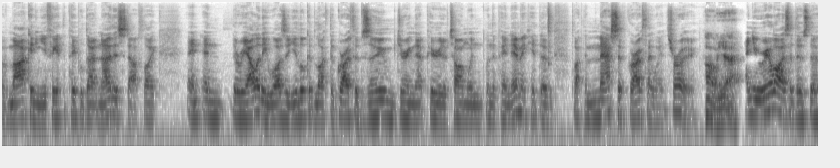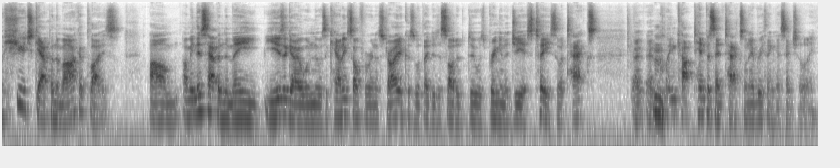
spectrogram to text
of marketing, you forget that people don't know this stuff. Like, and and the reality was that you look at like the growth of Zoom during that period of time when when the pandemic hit, the like the massive growth they went through. Oh yeah. And you realise that there's the huge gap in the marketplace. Um, I mean, this happened to me years ago when there was accounting software in Australia because what they decided to do was bring in a GST, so a tax, a, a hmm. clean cut 10% tax on everything essentially.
